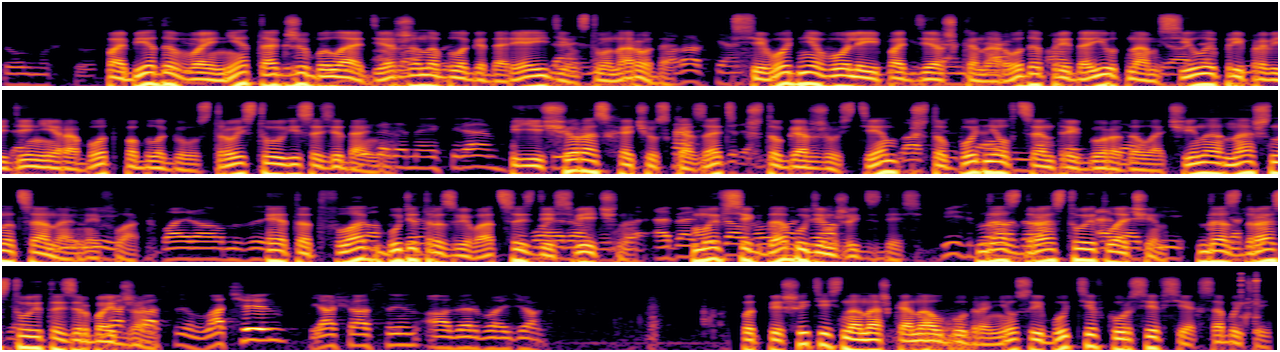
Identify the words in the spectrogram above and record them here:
Победа в войне также была одержана благодаря единству народа. Сегодня воля и поддержка народа придают нам силы при проведении работ по благоустройству и созиданию. Еще раз хочу сказать, что горжусь тем, что поднял в центре города Лачина наш национальный флаг. Этот флаг будет развиваться здесь вечно. Мы всегда будем жить здесь. Да здравствует Лачин! Да здравствует Азербайджан! Подпишитесь на наш канал Будра Ньюс и будьте в курсе всех событий.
